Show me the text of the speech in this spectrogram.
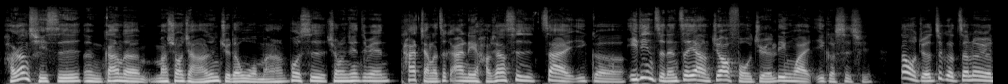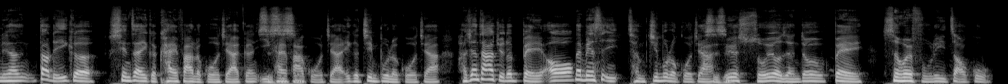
好像其实，嗯，刚刚的马修讲，好像觉得我们或是熊仁谦这边他讲的这个案例，好像是在一个一定只能这样就要否决另外一个事情。但我觉得这个争论有点像，到底一个现在一个开发的国家跟已开发国家，一个进步的国家，好像大家觉得北欧那边是一很进步的国家，因为所有人都被社会福利照顾，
